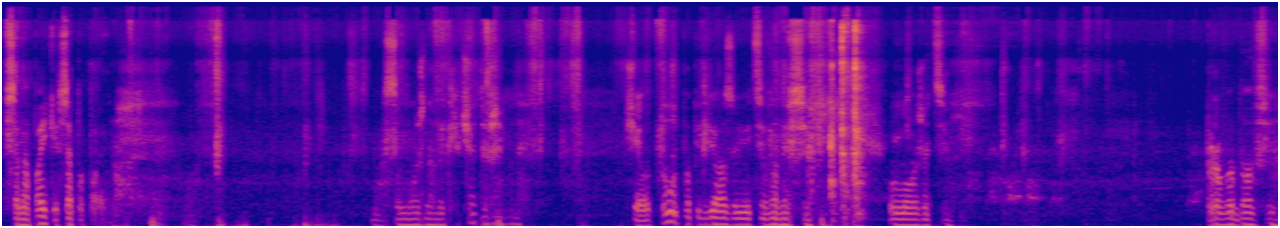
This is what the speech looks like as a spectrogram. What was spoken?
Все на пайки, все попаяно. Все можна виключати вже буде. Ще отут попідв'язуються, вони всі уложаться. Провода всі.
